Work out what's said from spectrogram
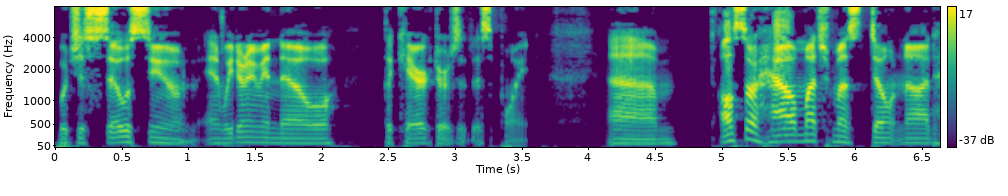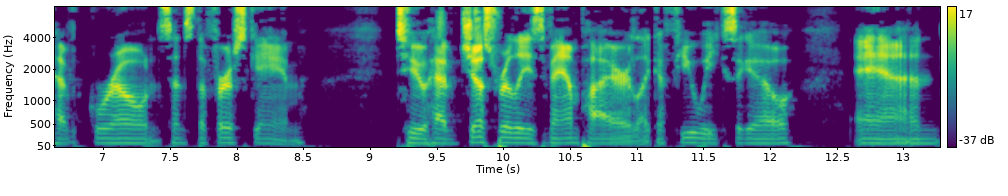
which is so soon and we don't even know the characters at this point. Um, also how much must Dontnod have grown since the first game to have just released Vampire like a few weeks ago and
